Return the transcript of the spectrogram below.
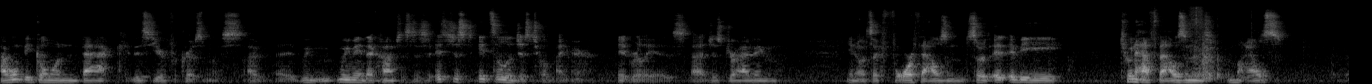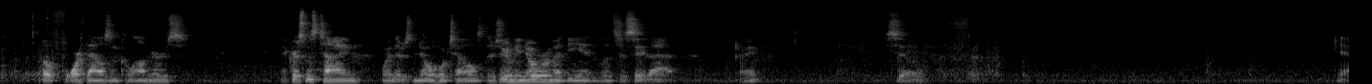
I won't be going back this year for Christmas. I, we, we made that conscious decision. It's just it's a logistical nightmare. It really is. Uh, just driving, you know, it's like four thousand. So it, it'd be two and a half thousand miles, about four thousand kilometers, At Christmas time, when there's no hotels, there's going to be no room at the inn. Let's just say that, right? So, yeah.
